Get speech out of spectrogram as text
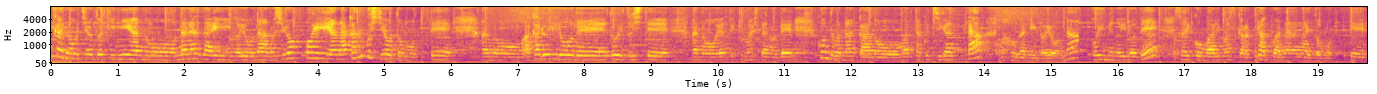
前回のお家の時にあの奈良材のようなあの白っぽいあの明るくしようと思ってあの明るい色で統一してあのやってきましたので今度はなんかあの全く違ったマホガニーのような濃いめの色で最高もありますから暗くはならないと思って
